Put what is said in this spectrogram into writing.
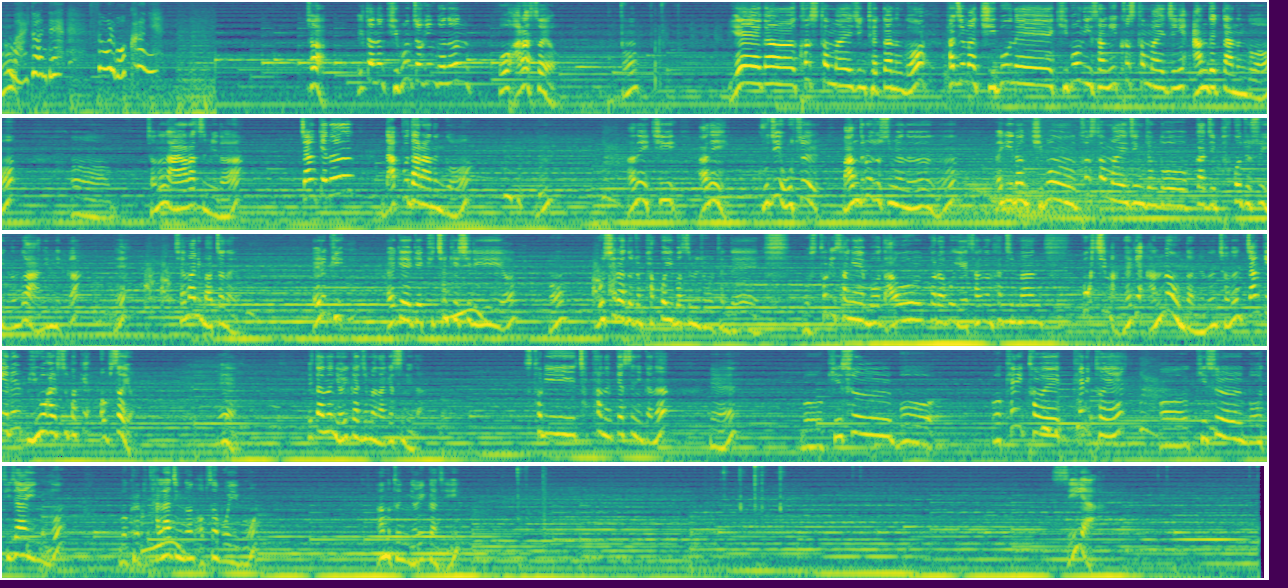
어? 말도 안 돼. 소울 워커라니. 자, 일단은 기본적인 거는 뭐 알았어요. 어? 얘가 customizing 됐다는 거. 하지만 기본의 기본 이상이 customizing이 안 됐다는 거. 어, 저는 알았습니다. 짱깨는 나쁘다라는 거. 응? 아니 기 아니 굳이 옷을 만들어줬으면은 응? 아니 이런 기본 커스터마이징 정도까지 바꿔줄 수 있는 거 아닙니까? 예? 제 말이 맞잖아요. 이렇게 이렇게 귀찮게 실이 어? 어? 옷이라도 좀 바꿔 입었으면 좋을 텐데 뭐 스토리상에 뭐 나올 거라고 예상은 하지만 혹시 만약에 안 나온다면은 저는 짱깨를 미워할 수밖에 없어요. 예. 일단은 여기까지만 하겠습니다. 스토리 첫판은 깼으니까는 예 뭐 기술 뭐, 뭐 캐릭터의 캐릭터의 어 기술 뭐 디자인도 뭐 그렇게 달라진 건 없어 보이고. 아무튼 여기까지. See ya!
